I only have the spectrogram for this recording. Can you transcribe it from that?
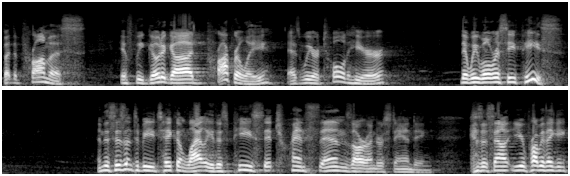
But the promise, if we go to God properly, as we are told here, then we will receive peace. And this isn't to be taken lightly. This peace, it transcends our understanding. Because it sounds, you're probably thinking,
